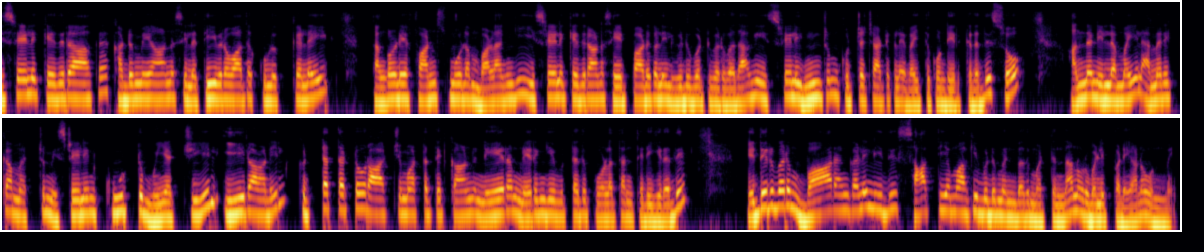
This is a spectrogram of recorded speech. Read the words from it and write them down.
இஸ்ரேலுக்கு எதிராக கடுமையான சில தீவிரவாத குழுக்களை தங்களுடைய ஃபண்ட்ஸ் மூலம் வழங்கி இஸ்ரேலுக்கு எதிரான செயற்பாடுகளில் ஈடுபட்டு வருவதாக இஸ்ரேல் இன்றும் குற்றச்சாட்டுகளை வைத்துக் கொண்டிருக்கிறது. ஸோ அந்த நிலைமையில் அமெரிக்கா மற்றும் இஸ்ரேலின் கூட்டு முயற்சியில் ஈரானில் கிட்டத்தட்ட ஒரு ஆட்சி மாற்றத்திற்கான நேரம் நெருங்கிவிட்டது போலத்தான் தெரிகிறது. எதிர்வரும் வாரங்களில் இது சாத்தியமாகிவிடும் என்பது மட்டும்தான் ஒரு வெளிப்படையான உண்மை.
